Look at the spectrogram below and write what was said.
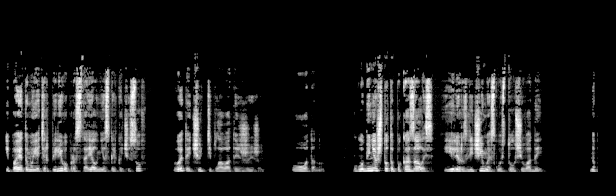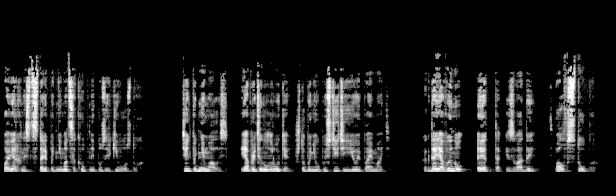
И поэтому я терпеливо простоял несколько часов в этой чуть тепловатой жиже. Вот оно. В глубине что-то показалось, еле различимое сквозь толщу воды. На поверхность стали подниматься крупные пузырьки воздуха. Тень поднималась. Я протянул руки, чтобы не упустить ее и поймать. Когда я вынул это из воды, впал в ступор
